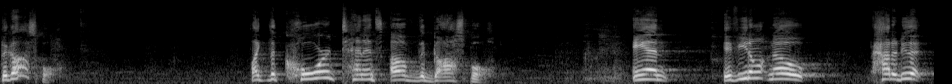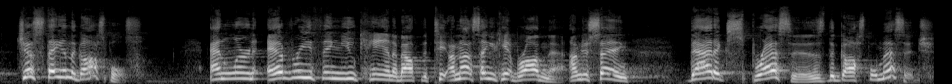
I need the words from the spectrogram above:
the gospel. Like the core tenets of the gospel. And if you don't know how to do that, just stay in the gospels and learn everything you can about the. i I'm not saying you can't broaden that. I'm just saying that expresses the gospel message.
